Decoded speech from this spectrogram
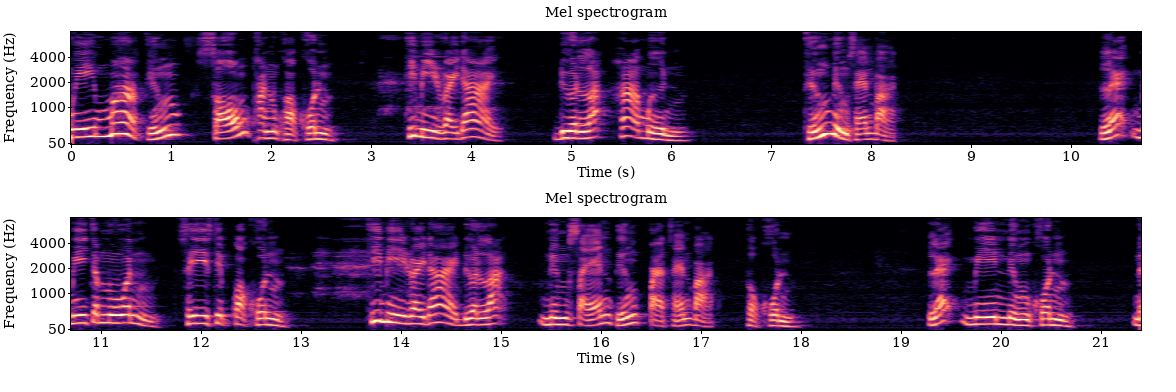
มีมากถึง 2,000 กว่าคน ที่มีรายได้เดือนละ 50,000 ถึง 100,000บาท และมีจำนวน 40 กว่าคน ที่มีรายได้เดือนละ 100,000ถึง800,000บาทต่อคน และมีหนึ่งคนใน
